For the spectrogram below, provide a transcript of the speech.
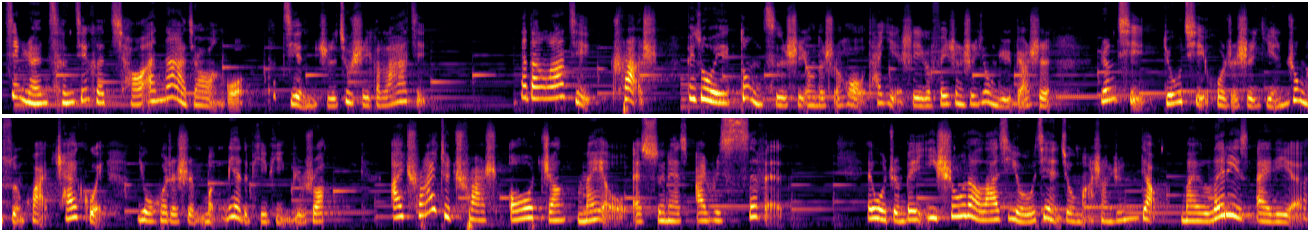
竟然曾经和乔安娜交往过，他简直就是一个垃圾。那当垃圾 trash 被作为动词使用的时候，它也是一个非正式用语，表示。扔弃、丢弃，或者是严重损坏、拆毁，又或者是猛烈的批评。比如说，I try to trash all junk mail as soon as I receive it。哎，我准备一收到垃圾邮件就马上扔掉。My latest idea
